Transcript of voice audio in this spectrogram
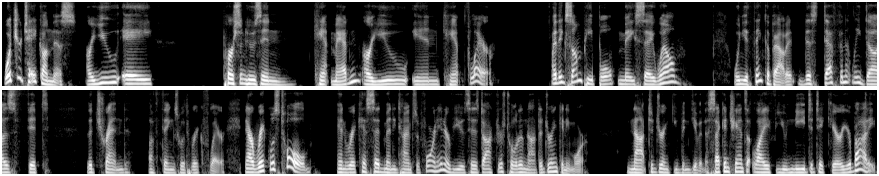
What's your take on this? Are you a person who's in Camp Madden? Are you in Camp Flair? I think some people may say, well, when you think about it, this definitely does fit the trend of things with Ric Flair. Now, Rick was told, and Rick has said many times before in interviews, his doctors told him not to drink anymore. Not to drink. You've been given a second chance at life. You need to take care of your body.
